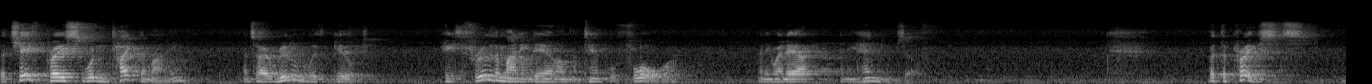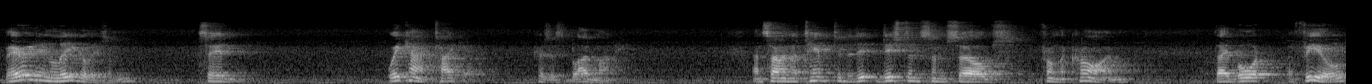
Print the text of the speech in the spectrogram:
The chief priests wouldn't take the money, and so, riddled with guilt, he threw the money down on the temple floor and he went out and he hanged himself. But the priests, buried in legalism, said, We can't take it because it's blood money. And so, in an attempt to distance themselves from the crime, they bought a field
